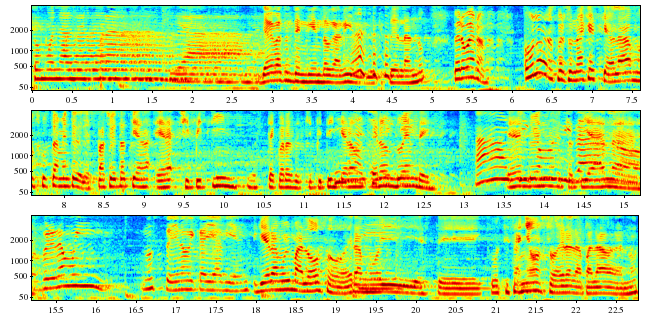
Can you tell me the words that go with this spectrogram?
Como la de Francia. Ya me vas entendiendo, Gaby, de lo que estoy hablando. Pero bueno, uno de los personajes que hablábamos justamente del espacio de Tatiana era Chipitín. No te acuerdas de Chipitín, ¿Quién que era era un, era un Chipitín? duende. Ay, Era sí, el duende de. Tatiana. Pero era muy. No sé, no me caía bien. Que era muy maloso, era Sí. muy, este, como cizañoso era la palabra, ¿no?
